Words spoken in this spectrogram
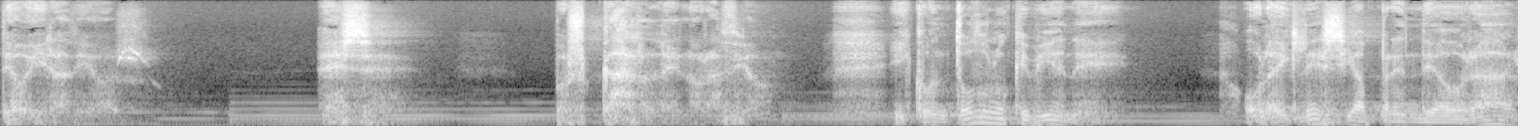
de oír a Dios. Es buscarle en oración. Y con todo lo que viene, o la iglesia aprende a orar,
